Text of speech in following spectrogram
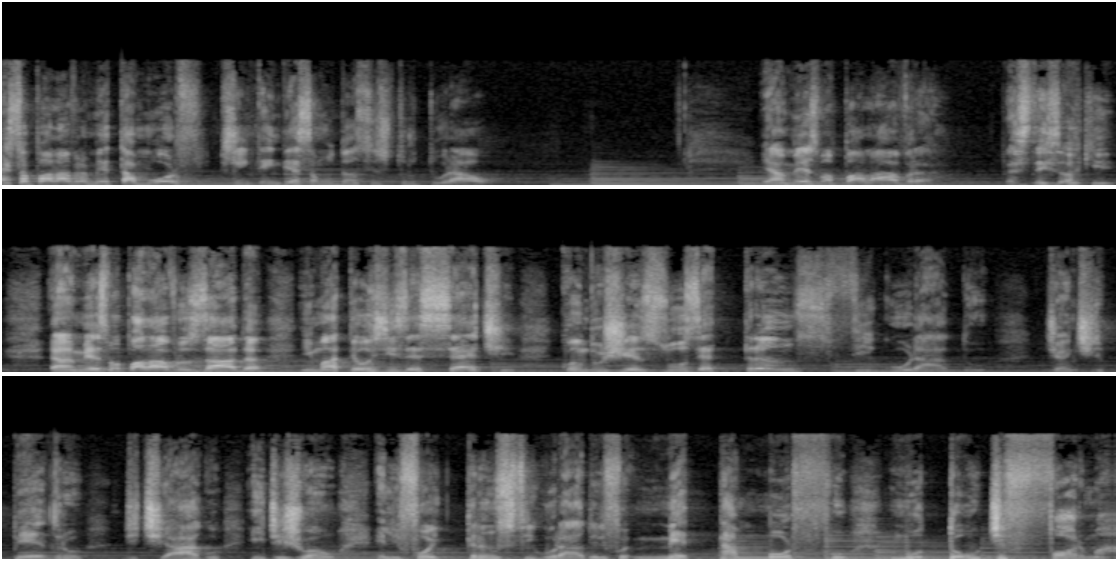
Essa palavra metamorfo, você entender essa mudança estrutural, é a mesma palavra, presta atenção aqui, é a mesma palavra usada em Mateus 17, quando Jesus é transfigurado diante de Pedro, de Tiago e de João. Ele foi transfigurado, ele foi metamorfo, mudou de forma.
